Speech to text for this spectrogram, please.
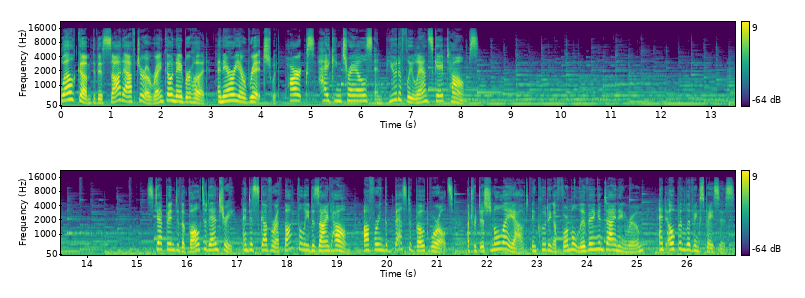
Welcome to this sought after Orenco neighborhood, an area rich with parks, hiking trails, and beautifully landscaped homes. Step into the vaulted entry and discover a thoughtfully designed home, offering the best of both worlds a traditional layout, including a formal living and dining room, and open living spaces.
